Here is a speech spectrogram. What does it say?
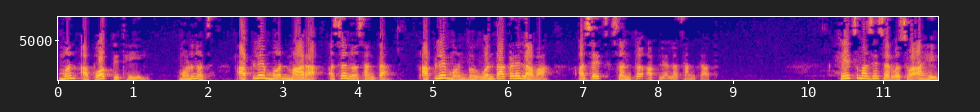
मन आपोआप तिथे येईल. म्हणूनच आपले मन मारा असं न सांगता आपले मन भगवंताकडे लावा असेच संत आपल्याला सांगतात. हेच माझे सर्वस्व आहे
